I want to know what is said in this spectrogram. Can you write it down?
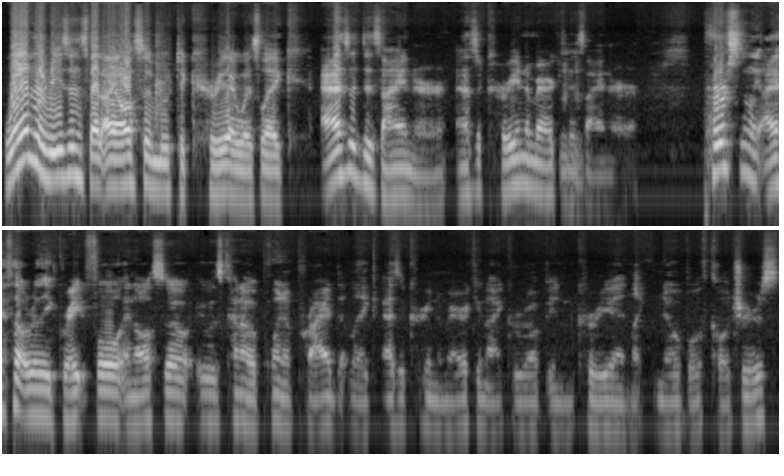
one of the reasons that I also moved to Korea was like as a designer, as a Korean American Mhm. designer, personally, I felt really grateful, and also it was kind of a point of pride that like as a Korean American, I grew up in Korea and like know both cultures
